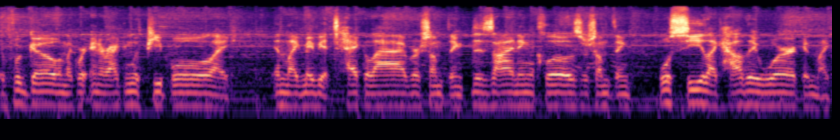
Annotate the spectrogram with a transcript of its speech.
If we go and like we're interacting with people like in like maybe a tech lab or something, designing clothes or something, we'll see like how they work and like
